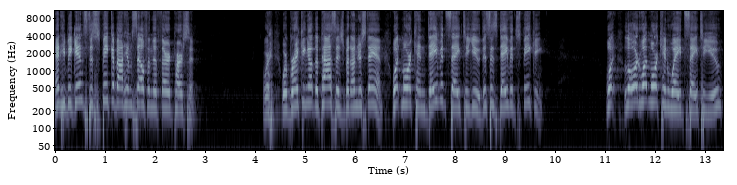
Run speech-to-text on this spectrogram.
and he begins to speak about himself in the third person. We're, we're breaking up the passage, but understand what more can David say to you? This is David speaking. What, Lord, what more can Wade say to you?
